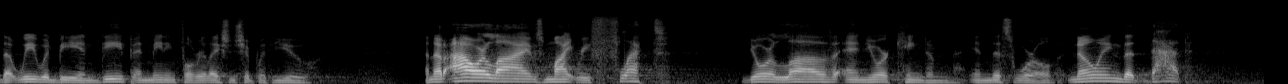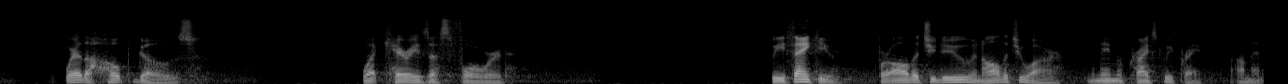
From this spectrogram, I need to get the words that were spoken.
that we would be in deep and meaningful relationship with you, and that our lives might reflect your love and your kingdom in this world, knowing that that is where the hope goes, what carries us forward. We thank you for all that you do and all that you are. In the name of Christ we pray. Amen.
